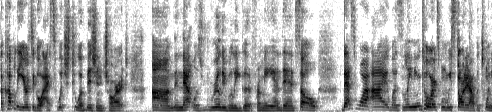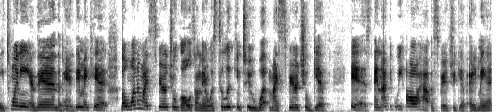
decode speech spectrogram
a couple of years ago, I switched to a vision chart. Um, and that was really, really good for me. And then, so that's why I was leaning towards when we started out with 2020 and then the pandemic hit. But one of my spiritual goals on there was to look into what my spiritual gift is and i think we all have a spiritual gift amen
